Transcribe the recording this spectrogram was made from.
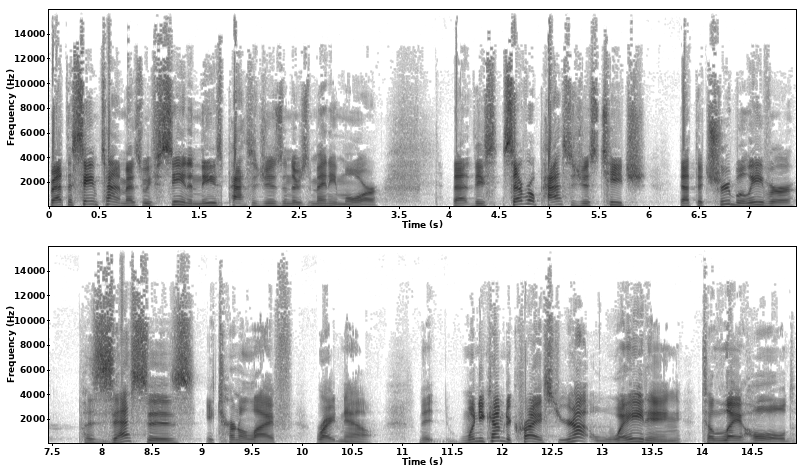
But at the same time, as we've seen in these passages, and there's many more, that these several passages teach that the true believer possesses eternal life right now. That When you come to Christ, you're not waiting to lay hold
